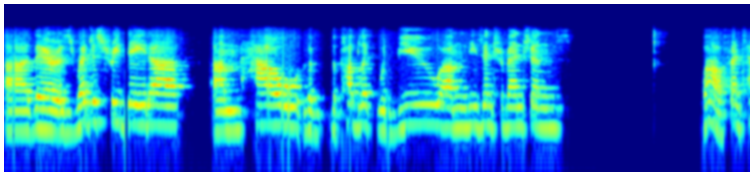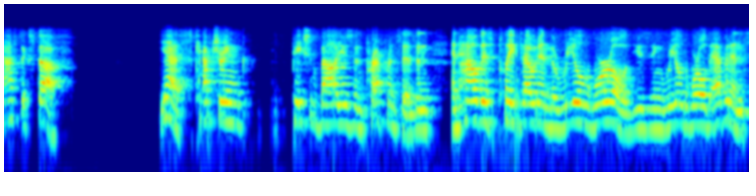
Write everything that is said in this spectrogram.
Uh, there's registry data. Um, how the, the public would view um, these interventions. Wow, fantastic stuff. Yes, capturing patient values and preferences and, and how this plays out in the real world using real world evidence,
